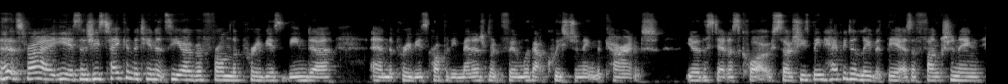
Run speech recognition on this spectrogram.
That's right, yes. And she's taken the tenancy over from the previous vendor and the previous property management firm without questioning the current, you know, the status quo. So she's been happy to leave it there as a functioning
